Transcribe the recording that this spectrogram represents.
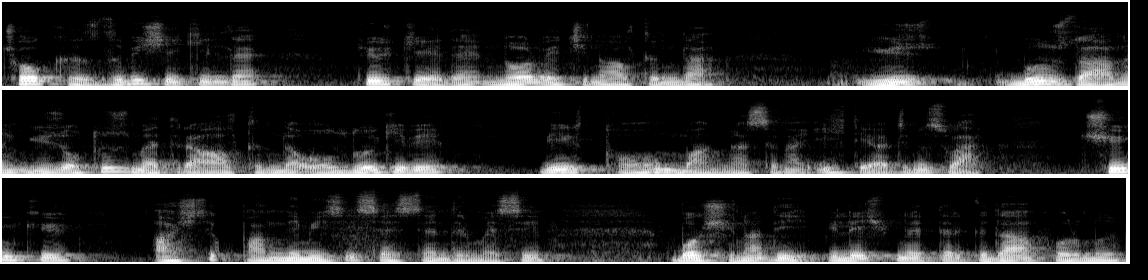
Çok hızlı bir şekilde Türkiye'de Norveç'in altında 100, buzdağının 130 metre altında olduğu gibi bir tohum bankasına ihtiyacımız var. Çünkü açlık pandemisi seslendirmesi boşuna değil. Birleşmiş Milletler Gıda Forumu,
